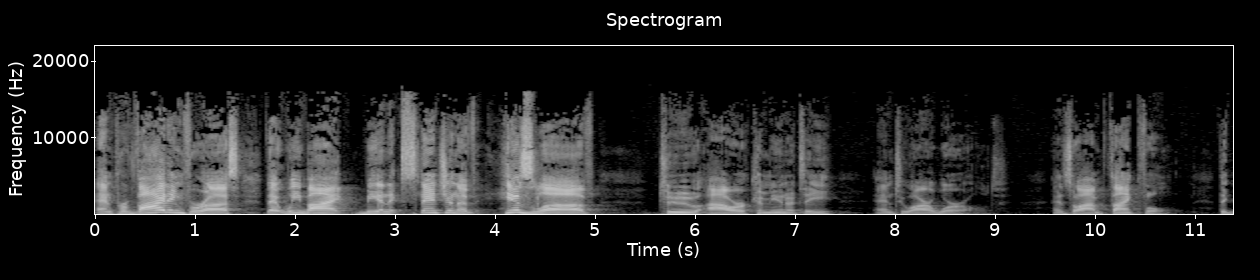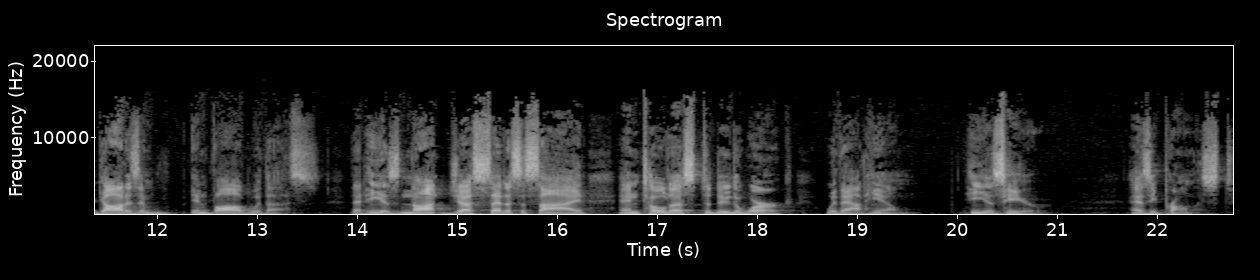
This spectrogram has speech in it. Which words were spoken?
and providing for us that we might be an extension of His love to our community and to our world. And so I'm thankful that God is involved with us that He has not just set us aside and told us to do the work without Him. He is here, as He promised.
